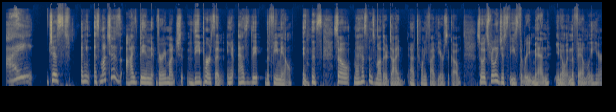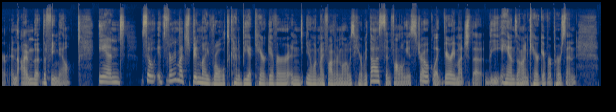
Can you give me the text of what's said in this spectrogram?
I just I mean, as much as I've been very much the person, you know, as the the female in this. So my husband's mother died uh, 25 years ago. So it's really just these three men, you know, in the family here, and I'm the the female, and. So it's very much been my role to kind of be a caregiver and you know when my father-in-law was here with us and following his stroke like very much the the hands-on caregiver person.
